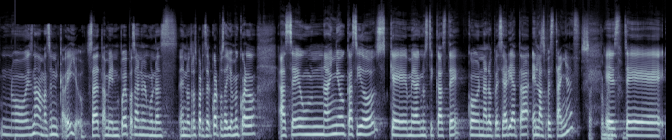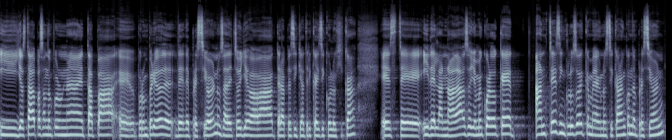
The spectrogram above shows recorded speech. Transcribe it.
no es nada más en el cabello, o sea, también puede pasar en algunas, en otras partes del cuerpo. O sea, yo me acuerdo hace un año, casi dos, que me diagnosticaste con alopecia areata en las pestañas. Exactamente. Este, y yo estaba pasando por una etapa, eh, por un periodo de, de, depresión, o sea, de hecho llevaba terapia psiquiátrica y psicológica, este, y de la nada, o sea, yo me acuerdo que antes incluso de que me diagnosticaran con depresión,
